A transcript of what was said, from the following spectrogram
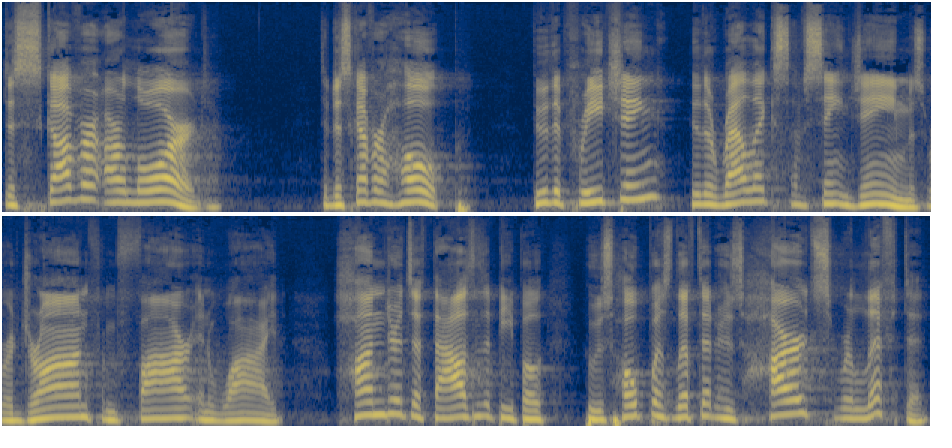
discover our Lord, to discover hope through the preaching, through the relics of St. James, were drawn from far and wide. Hundreds of thousands of people whose hope was lifted, whose hearts were lifted,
